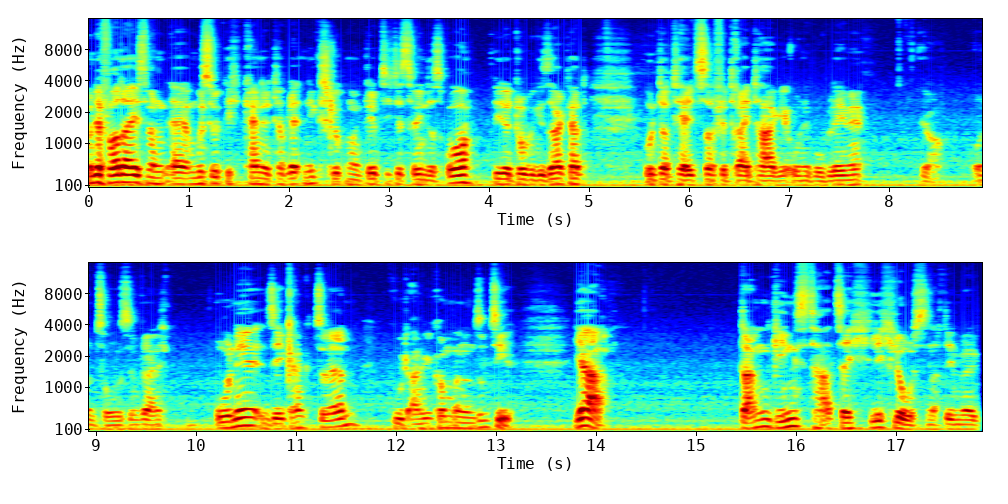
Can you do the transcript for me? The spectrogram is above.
Und der Vorteil ist, man äh, muss wirklich keine Tabletten, nichts schlucken. Man klebt sich das so in das Ohr, wie der Tobi gesagt hat. Und dort hält es dann für drei Tage ohne Probleme. Ja, und so sind wir eigentlich, ohne seekrank zu werden, gut angekommen an unserem Ziel. Ja, dann ging es tatsächlich los, nachdem wir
